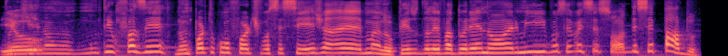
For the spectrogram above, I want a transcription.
Porque eu- não, não tem o que fazer. Não importa o conforto que você seja, é, mano, o peso do elevador é enorme e você vai ser só decepado.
